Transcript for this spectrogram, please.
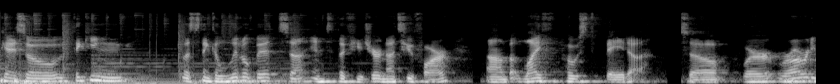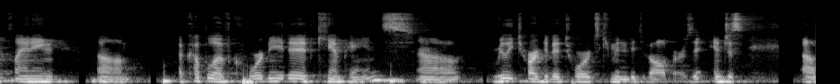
Okay, so thinking, let's think a little bit uh, into the future, not too far, um, but life post beta. So we're we're already planning um, a couple of coordinated campaigns, uh, really targeted towards community developers, and just uh,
